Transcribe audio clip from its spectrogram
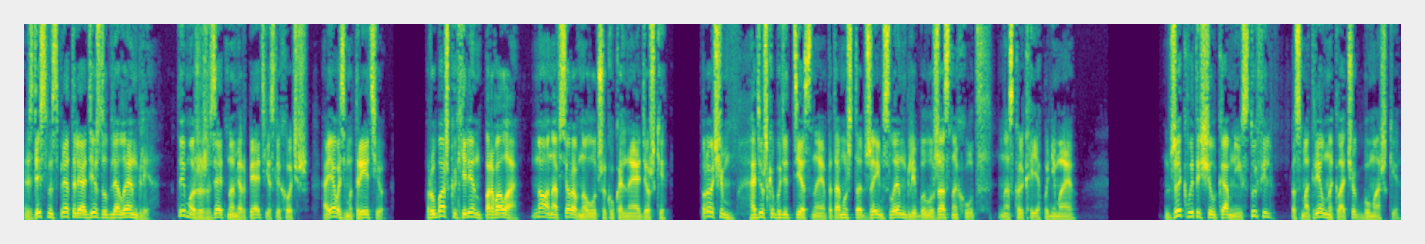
«Здесь мы спрятали одежду для Лэнгли. Ты можешь взять номер пять, если хочешь, а я возьму третью. Рубашку Хелен порвала, но она все равно лучше кукольной одежки. Впрочем, одежка будет тесная, потому что Джеймс Лэнгли был ужасно худ, насколько я понимаю. Джек вытащил камни из туфель, посмотрел на клочок бумажки.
